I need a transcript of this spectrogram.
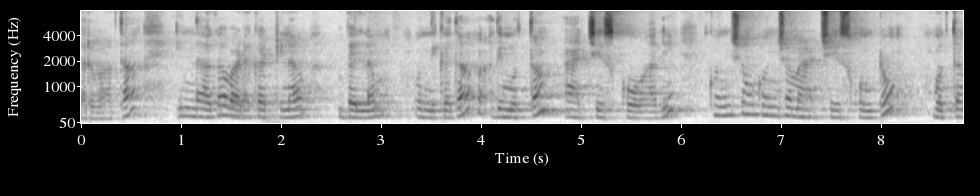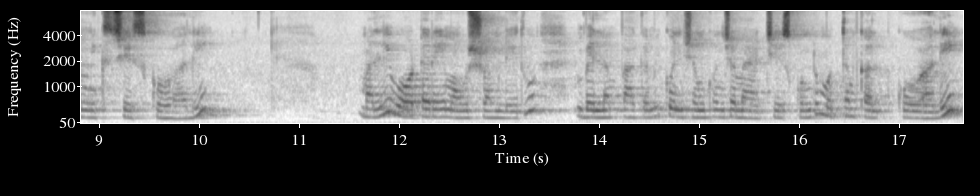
తర్వాత ఇందాక వడకట్టిన బెల్లం ఉంది కదా అది మొత్తం యాడ్ చేసుకోవాలి. కొంచెం కొంచెం యాడ్ చేసుకుంటూ మొత్తం మిక్స్ చేసుకోవాలి. మళ్ళీ వాటర్ ఏం అవసరం లేదు. బెల్లం పాకమే కొంచెం కొంచెం యాడ్ చేసుకుంటూ మొత్తం కలుపుకోవాలి.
